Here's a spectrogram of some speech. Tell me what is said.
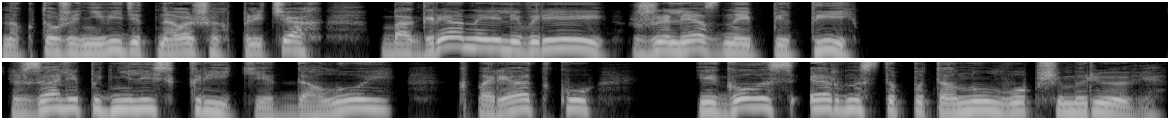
Но кто же не видит на ваших плечах багряные ливреи железной пяты? В зале поднялись крики «Долой!», «К порядку!», и голос Эрнеста потонул в общем реве.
